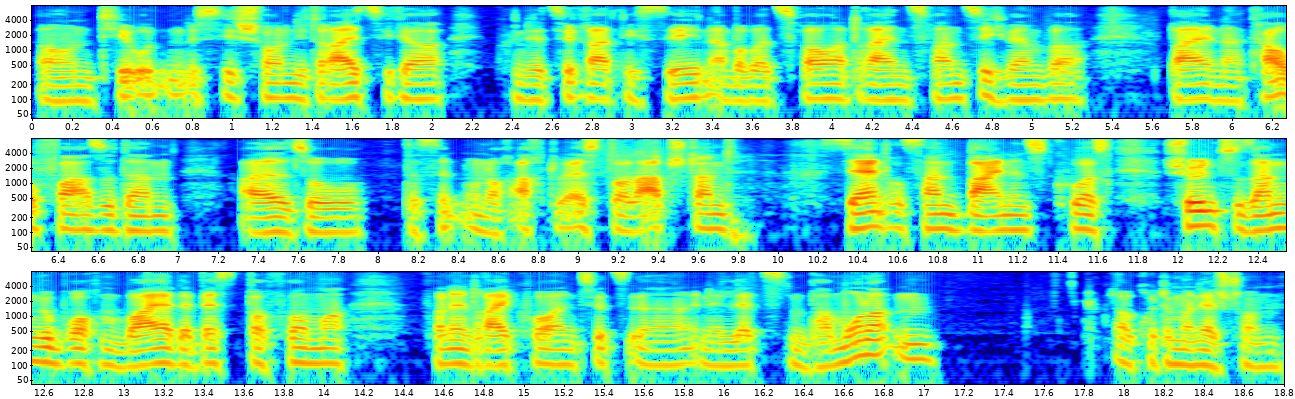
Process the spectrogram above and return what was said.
Und hier unten ist sie schon, die 30er. Könnt ihr jetzt hier gerade nicht sehen. Aber bei 223 wären wir bei einer Kaufphase dann. Also das sind nur noch 8 US-Dollar Abstand. Sehr interessant, Binance-Kurs schön zusammengebrochen, war ja der Best-Performer von den drei Coins jetzt äh, in den letzten paar Monaten. Da konnte man ja schon,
